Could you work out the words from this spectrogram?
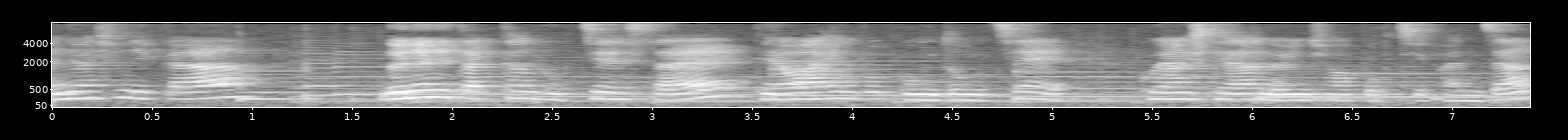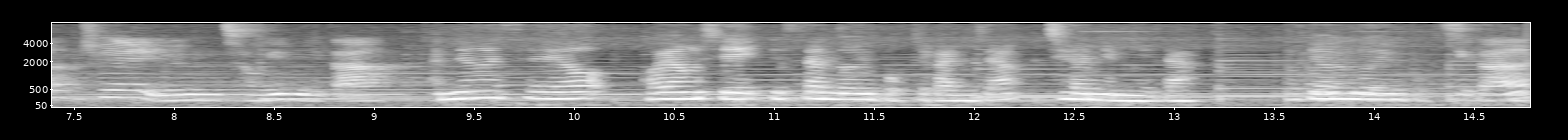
안녕하십니까. 노년이 따뜻한 복지 햇살 대화 행복 공동체 고양시 대화 노인종합복지관장 최윤정입니다. 안녕하세요. 고양시 일산노인복지관장 지현입니다. 덕양노인복지관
